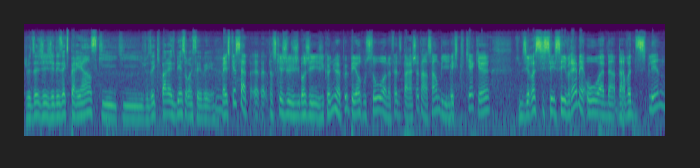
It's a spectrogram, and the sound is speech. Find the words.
je veux dire, j'ai des expériences qui, qui, je veux dire, qui paraissent bien sur un CV. Mais est-ce que ça. Parce que j'ai bon, connu un peu P.A. Rousseau, on a fait du parachute ensemble, puis il m'expliquait que. Tu me diras si c'est vrai, mais au, euh, dans, dans votre discipline,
